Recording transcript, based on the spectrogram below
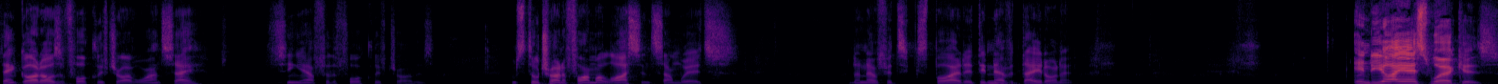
Thank God I was a forklift driver once, eh? Sing out for the forklift drivers. I'm still trying to find my license somewhere. It's, I don't know if it's expired. It didn't have a date on it. NDIS workers,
